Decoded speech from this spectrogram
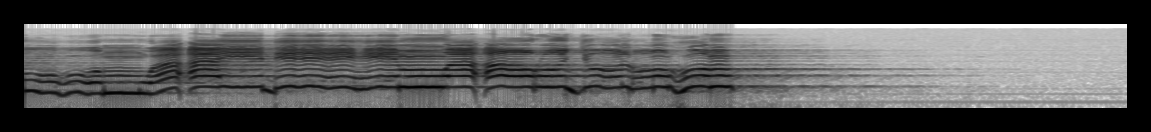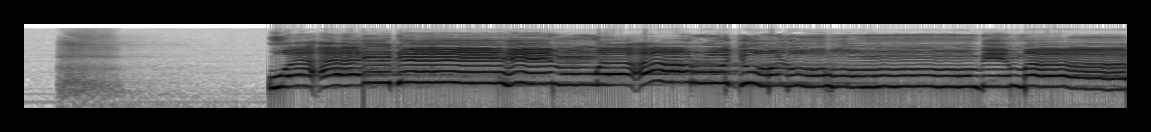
ألسنتهم وأيديهم وأرجلهم. وأيديهم وأرجلهم بما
